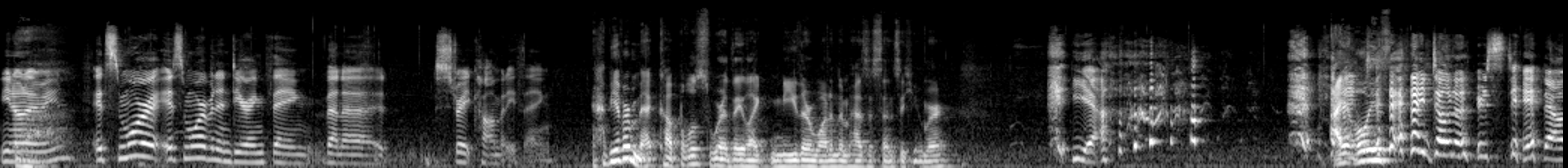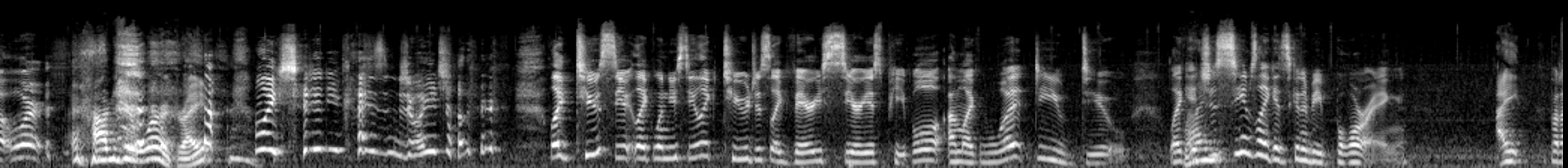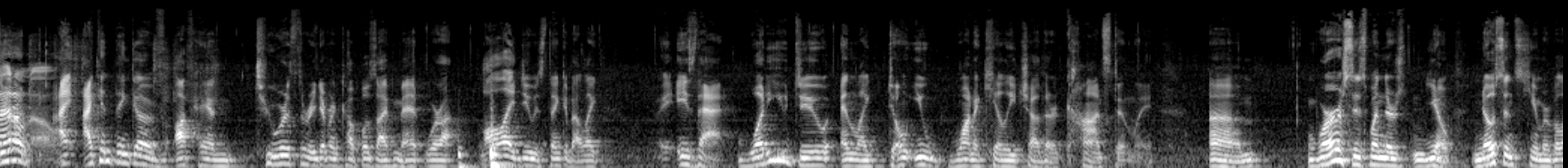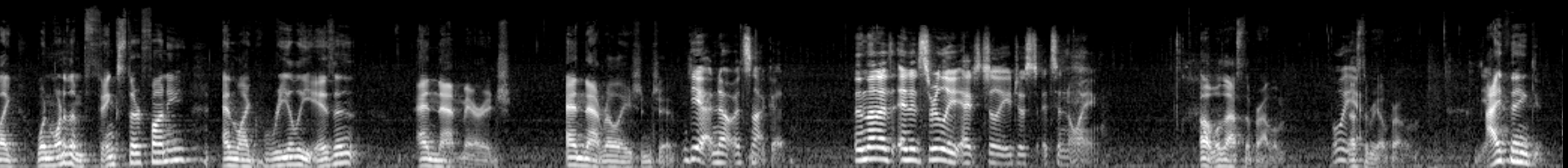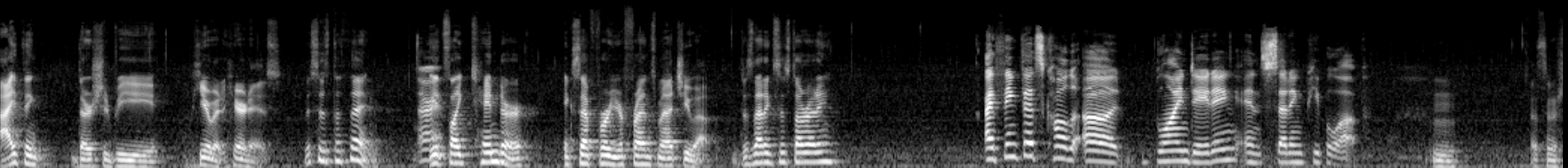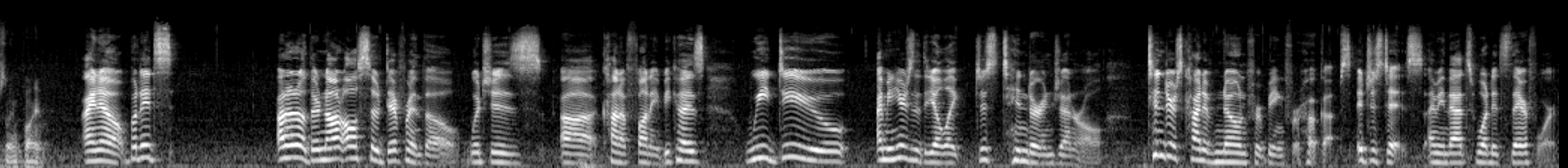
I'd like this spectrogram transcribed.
You know what I mean? It's more, it's more of an endearing thing than a straight comedy thing. Have you ever met couples where they like neither one of them has a sense of humor? Yeah. I always- I don't understand how it works. How does it work, right? Like, shouldn't you guys enjoy each other? Like two ser- like when you see like two just like very serious people, I'm like, what do you do? Like Right. it just seems like it's gonna be boring. I But I don't are- know. I, I can think of offhand two or three different couples I've met where I, all I do is think about like, is that what do you do and like don't you want to kill each other constantly? Um, worse is when there's you know no sense of humor, but like when one of them thinks they're funny and like really isn't, and that marriage, and that relationship. Yeah, no, it's not good. And then it's, and it's really actually just it's annoying. Oh well, that's the problem. Well, yeah. That's the real problem. Yeah. I think I think there should be here it here it is. This is the thing. Right. It's like Tinder, except for your friends match you up. Does that exist already? I think that's called uh, blind dating and setting people up. That's an interesting point. I know, but it's I don't know, they're not all so different though, which is uh, kind of funny because we do I mean, here's the deal, like just Tinder in general. Tinder's kind of known for being for hookups. It just is. I mean, that's what it's there for.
